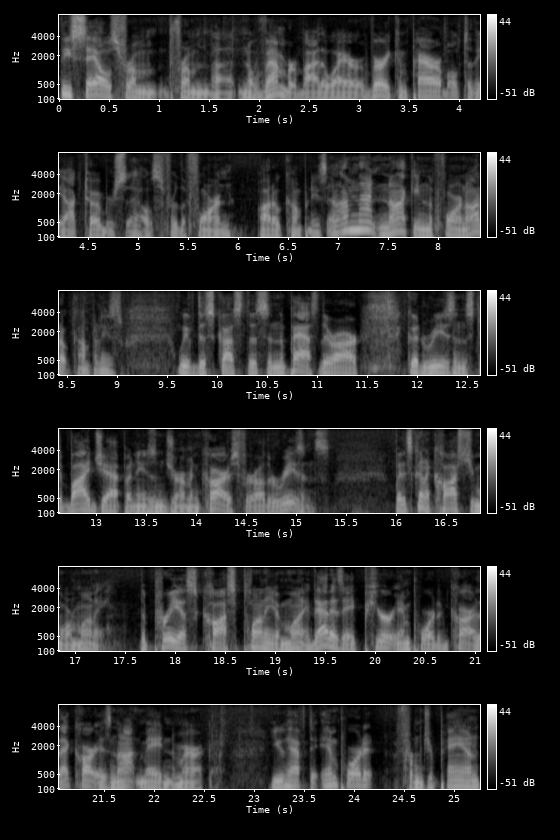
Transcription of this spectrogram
these sales from from uh, November, by the way, are very comparable to the October sales for the foreign auto companies. And I'm not knocking the foreign auto companies. We've discussed this in the past. There are good reasons to buy Japanese and German cars for other reasons, but it's going to cost you more money. The Prius costs plenty of money. That is a pure imported car. That car is not made in America. You have to import it from Japan.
